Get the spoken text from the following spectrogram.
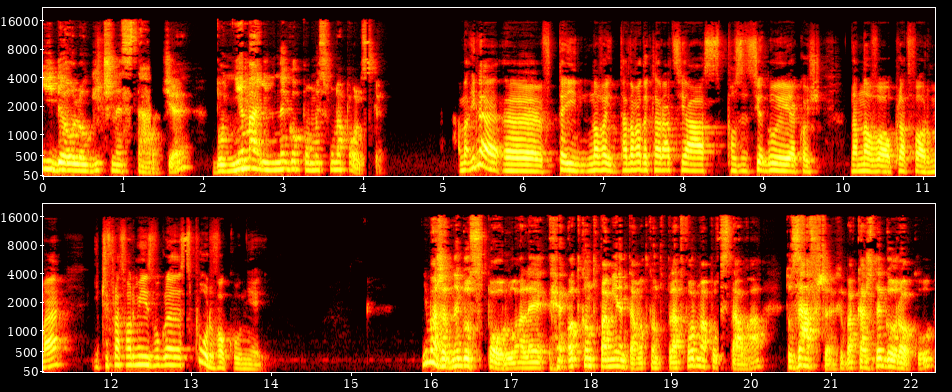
ideologiczne starcie, bo nie ma innego pomysłu na Polskę. A na ile e, w tej nowej, ta nowa deklaracja spozycjonuje jakoś na nowo platformę i czy w platformie jest w ogóle spór wokół niej? Nie ma żadnego sporu, ale odkąd pamiętam, odkąd platforma powstała, to zawsze, chyba każdego roku,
